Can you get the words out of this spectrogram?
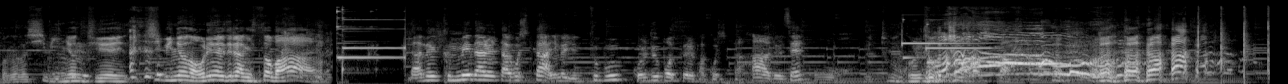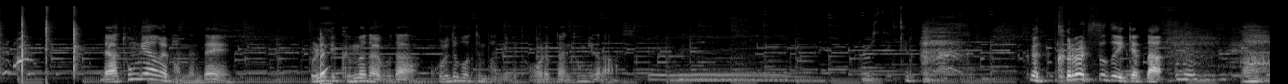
너네가 12년 뒤에 12년 어린애들이랑 있어봐 나는 금메달을 따고 싶다 아니면 유튜브 골드 버튼을 받고 싶다. 하나 둘 셋. 오, 유튜브 골드 내가 통계학을 봤는데 올림픽 금메달보다 골드 버튼 받는 게 더 어렵다는 통계가 나왔어 음... 그럴 수 있겠다. 그럴 수도 있겠다 아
